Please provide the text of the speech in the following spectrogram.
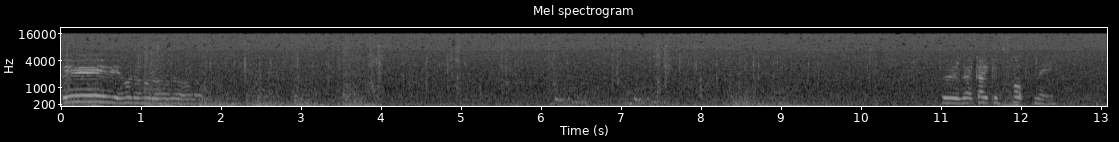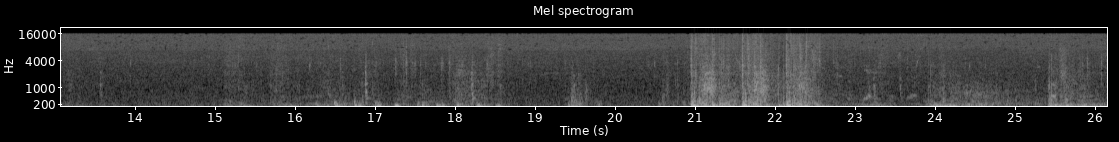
wait, wait, wait, hold on, hold on, hold on, hold on. Bro, that guy could pop me. Yes, let's go. Got the boys.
